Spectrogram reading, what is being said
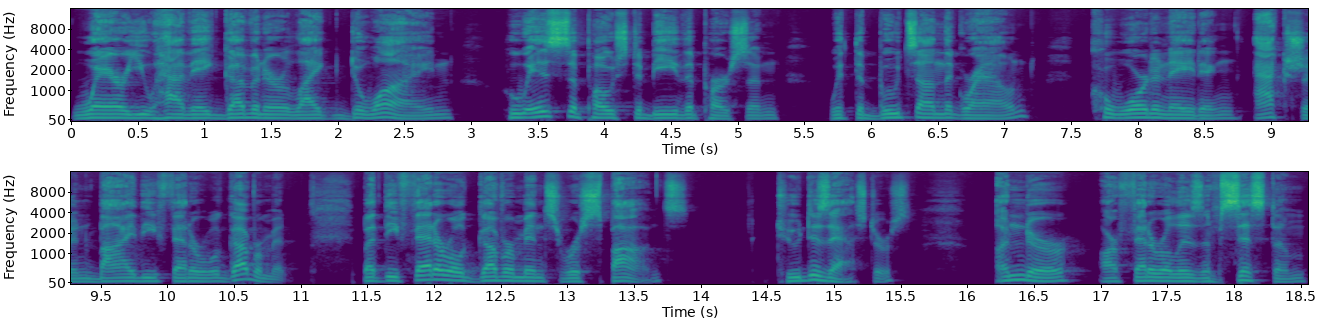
where you have a governor like DeWine who is supposed to be the person with the boots on the ground coordinating action by the federal government. But the federal government's response to disasters under our federalism system,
